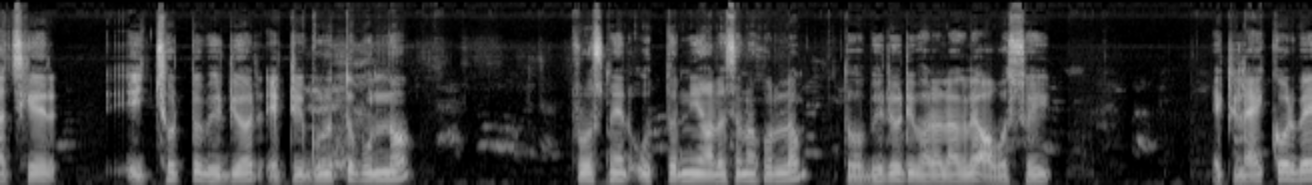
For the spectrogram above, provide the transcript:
আজকের এই ছোট্ট ভিডিওর একটি গুরুত্বপূর্ণ প্রশ্নের উত্তর নিয়ে আলোচনা করলাম। তো ভিডিওটি ভালো লাগলে অবশ্যই একটি লাইক করবে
